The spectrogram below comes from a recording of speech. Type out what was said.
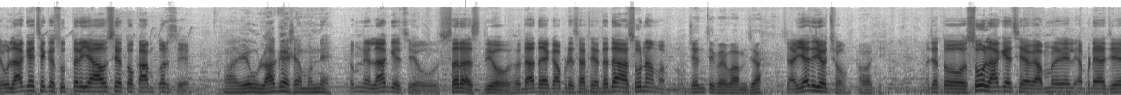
એવું લાગે છે કે સુતરિયા આવશે તો કામ કરશે? હા એવું લાગે છે મને. તમને લાગે છે એવું? સરસ લ્યો. દાદા એક આપણી સાથે દાદા આ શું નામ આપનું? જયંતિભાઈ વામજા. અચ્છા અહીંયા જ રહ્યો છો? હાજી અચ્છા તો શું લાગે છે હવે? આપણે આપણે આજે જે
